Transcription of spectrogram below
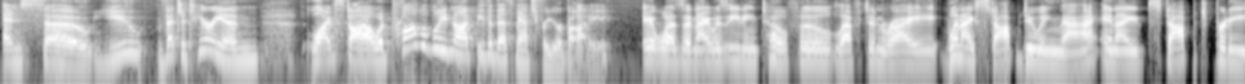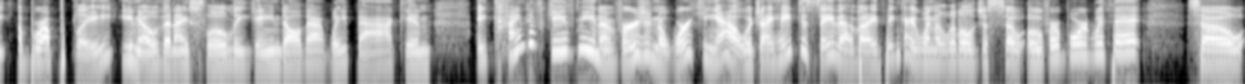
And so you vegetarian lifestyle would probably not be the best match for your body. It wasn't. I was eating tofu left and right. When I stopped doing that and I stopped pretty abruptly, you know, then I slowly gained all that weight back and it kind of gave me an aversion to working out, which I hate to say that, but I think I went a little just so overboard with it. So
